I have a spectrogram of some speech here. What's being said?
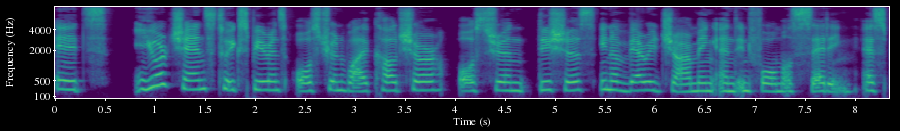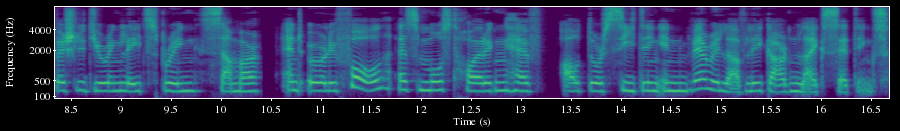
It's your chance to experience Austrian wild culture, Austrian dishes in a very charming and informal setting, especially during late spring, summer, and early fall, as most Heurigen have outdoor seating in very lovely garden like settings.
